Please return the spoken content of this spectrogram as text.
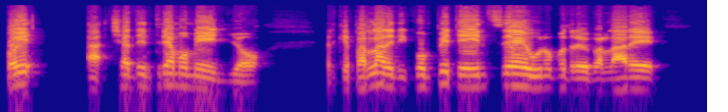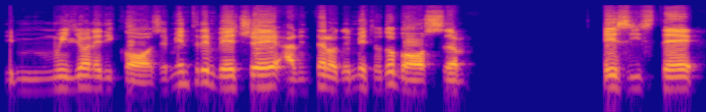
Poi ah, ci addentriamo meglio perché parlare di competenze uno potrebbe parlare di un milione di cose, mentre invece all'interno del metodo BOSS esiste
